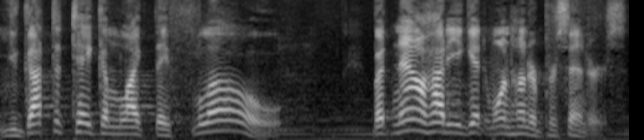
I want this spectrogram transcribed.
you got to take them like they flow. But now, how do you get 100 percenters?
